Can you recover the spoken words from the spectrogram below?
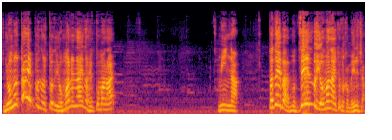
読むタイプの人で読まれないのへこまない？みんな。例えばもう全部読まない人とかもいるじゃん。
